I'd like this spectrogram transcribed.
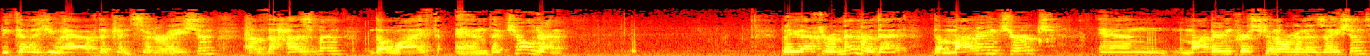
Because you have the consideration of the husband, the wife, and the children. But you have to remember that the modern church and modern Christian organizations,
